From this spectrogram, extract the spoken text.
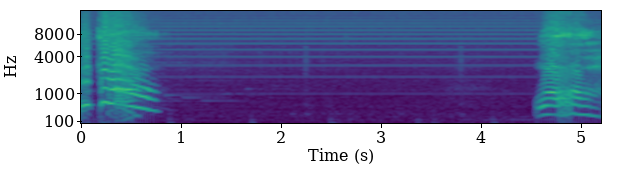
됐다 와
